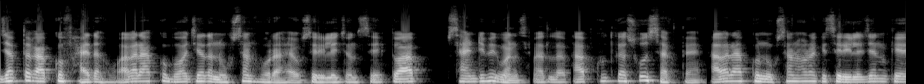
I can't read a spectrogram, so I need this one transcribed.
जब तक आपको फ़ायदा हो, अगर आपको बहुत ज़्यादा नुकसान हो रहा है उस रिलीजन से तो आप साइंटिफिक बन सकते मतलब आप खुद का सोच सकते हैं। अगर आपको नुकसान हो रहा किसी रिलीजन के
